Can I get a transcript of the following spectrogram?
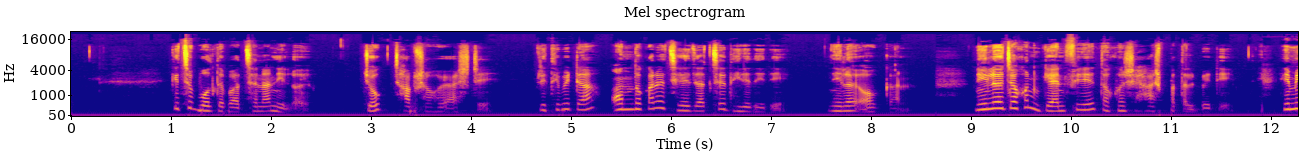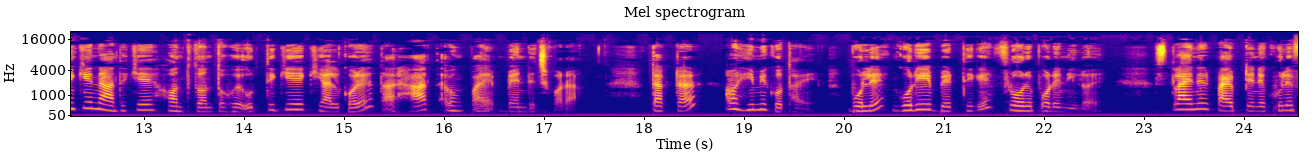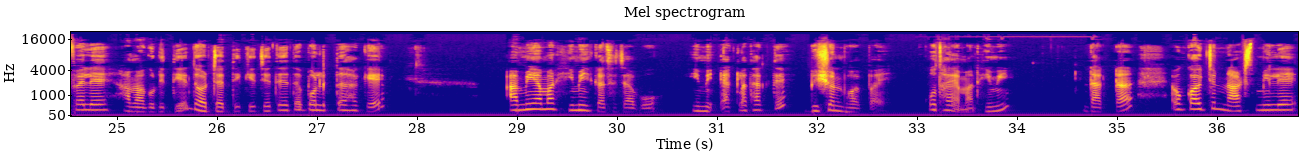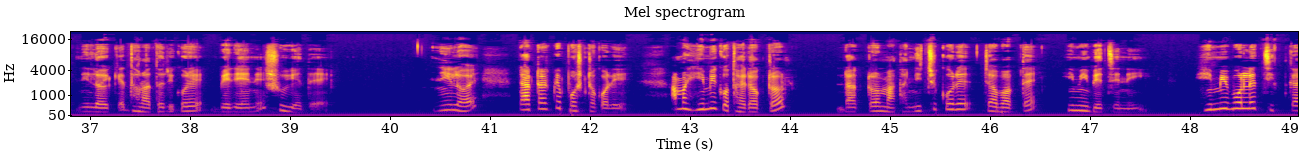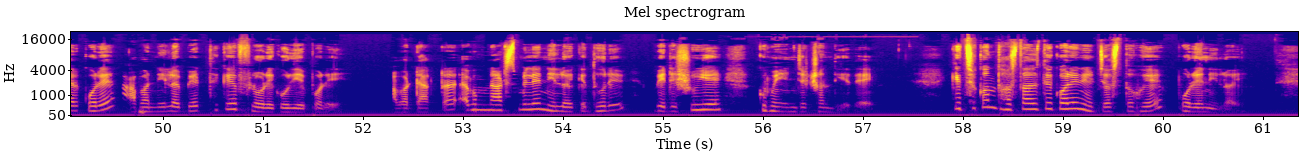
কিছু বলতে পারছে না নিলয়। চোখ ঝাপসা হয়ে আসছে। পৃথিবীটা অন্ধকারে ছেয়ে যাচ্ছে ধীরে ধীরে। নিলয় অজ্ঞান। নিলয় যখন জ্ঞান ফিরে তখন সে হাসপাতাল বেডে। হিমিকে না দেখে হন্ততন্ত হয়ে উঠতে গিয়ে খেয়াল করে তার হাত এবং পায়ে ব্যান্ডেজ করা। ডাক্তার, আমার হিমি কোথায়? বলে গড়িয়ে বেড থেকে ফ্লোরে পড়ে নিলয়। স্লাইনের পাইপ টেনে খুলে ফেলে হামাগুড়ি দিয়ে দরজার দিকে যেতে যেতে বলতে থাকে, আমি আমার হিমির কাছে যাব। হিমি একলা থাকতে ভীষণ ভয় পায়। কোথায় আমার হিমি? ডাক্তার এবং কয়েকজন নার্স মিলে নিলয়কে ধরাধরি করে বেরিয়ে এনে শুইয়ে দেয়। নিলয় ডাক্তারকে প্রশ্ন করে, আমার হিমি কোথায়, ডক্টর? ডাক্তার মাথা নিচু করে জবাব দেয়, হিমি বেঁচে নেই। হিমি বলে চিৎকার করে আবার নিলয় বেড থেকে ফ্লোরে গড়িয়ে পড়ে। আবার ডাক্তার এবং নার্স মিলে নিলয়কে ধরে বেডে শুয়ে ঘুমে ইঞ্জেকশন দিয়ে দেয়। কিছুক্ষণ ধস্তাধস্তি করে নির্যস্ত হয়ে পড়ে নিলয়।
